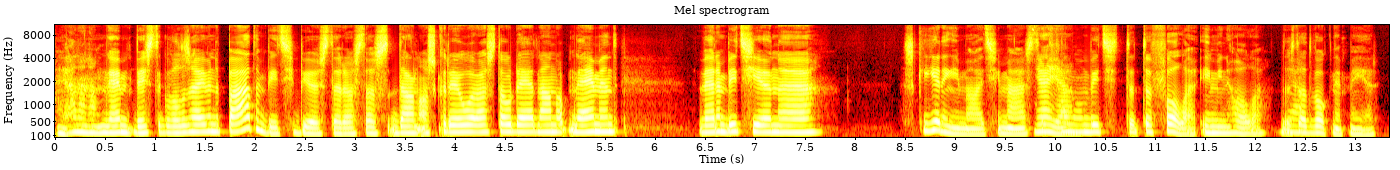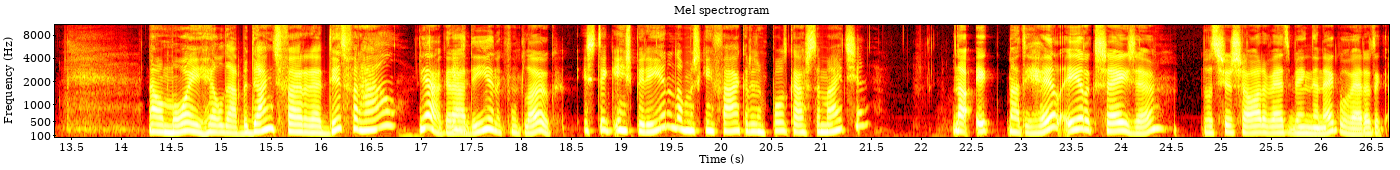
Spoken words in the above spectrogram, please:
Ja, dan op een gegeven wist ik wel eens even de paard een beetje buster. Als dat dan als schreeuwer, als dat daar dan op een gegeven moment weer een beetje een uh, skiering in maatje maast. Ja, ja. een beetje te, te volle in mijn hollen. Dus Ja. dat wil ik niet meer. Nou, mooi, Hilda. Bedankt voor eh, dit verhaal. Ja, graag die en ik vond het leuk. Is het inspirerend om misschien vaker eens een podcast te maken? Nou, ik moet heel eerlijk zeggen, je zo harde werd, ben ik dan ook wel weer dat ik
